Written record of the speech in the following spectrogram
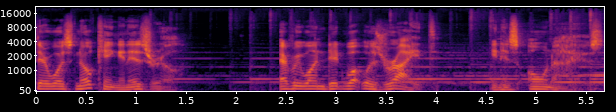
there was no king in Israel. Everyone did what was right in his own eyes.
